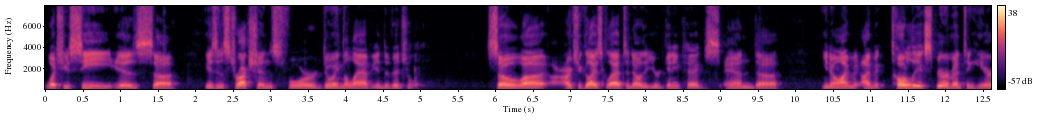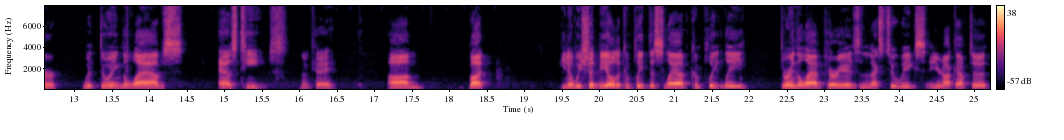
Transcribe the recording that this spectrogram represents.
what you see is uh, is instructions for doing the lab individually. So uh, aren't you guys glad to know that you're guinea pigs? And uh, you know, I'm I'm totally experimenting here with doing the labs as teams. Okay, um, but you know, we should be able to complete this lab completely during the lab periods in the next two weeks, and you're not going to have to,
